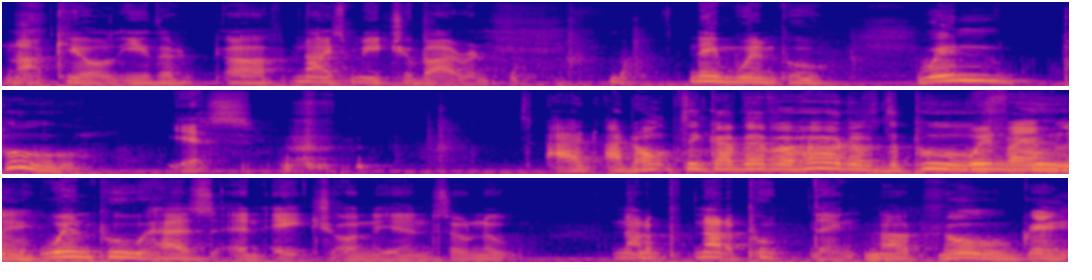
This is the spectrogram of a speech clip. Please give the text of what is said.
Not killed either. Uh, nice meet you, Byron. Name Wimpu. Win Pooh. Yes. I, I don't think I've ever heard of the Pooh Winpu, family. Winpu has an H on the end, so no, not a not a poop thing. No, no, okay.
